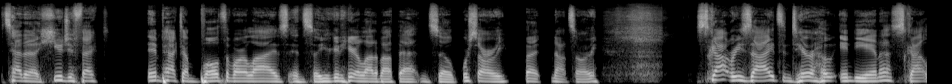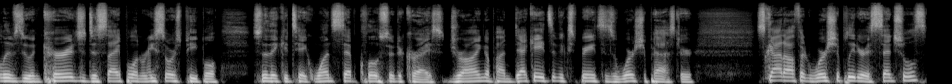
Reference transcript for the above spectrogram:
it's had a huge effect impact on both of our lives. And so you're going to hear a lot about that. And so we're sorry, but not sorry. Scott resides in Terre Haute, Indiana. Scott lives to encourage, disciple, and resource people so they could take one step closer to Christ. Drawing upon decades of experience as a worship pastor, Scott authored Worship Leader Essentials,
